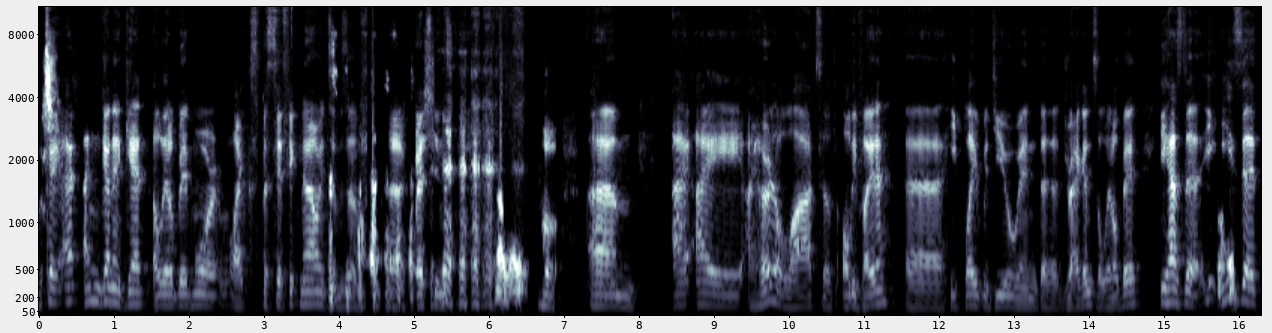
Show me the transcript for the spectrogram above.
Okay, I, am gonna get a little bit more like specific now in terms of uh, questions. so, um, I, I, I heard a lot of Oliveira. Uh, he played with you in the Dragons a little bit. He has the he, okay. he's at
